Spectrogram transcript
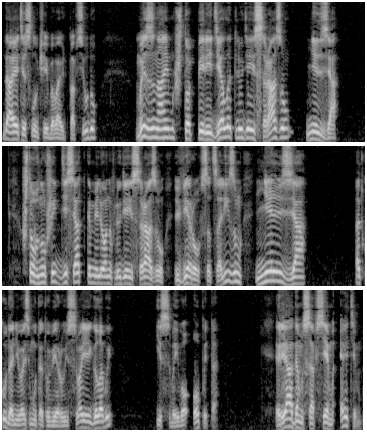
Да, эти случаи бывают повсюду, мы знаем, что переделать людей сразу нельзя, что внушить десяткам миллионов людей сразу веру в социализм нельзя. Откуда они возьмут эту веру из своей головы, из своего опыта? Рядом со всем этим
